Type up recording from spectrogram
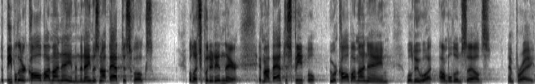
the people that are called by my name, and the name is not Baptist, folks, but let's put it in there. If my Baptist people who are called by my name will do what? Humble themselves and pray.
